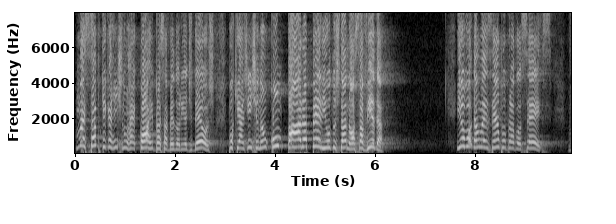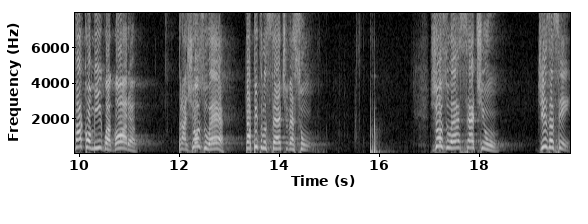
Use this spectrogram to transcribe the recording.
Mas sabe por que a gente não recorre para a sabedoria de Deus? Porque a gente não compara períodos da nossa vida. E eu vou dar um exemplo para vocês. Vá comigo agora para Josué, capítulo 7, verso 1. Josué 7:1 diz assim:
